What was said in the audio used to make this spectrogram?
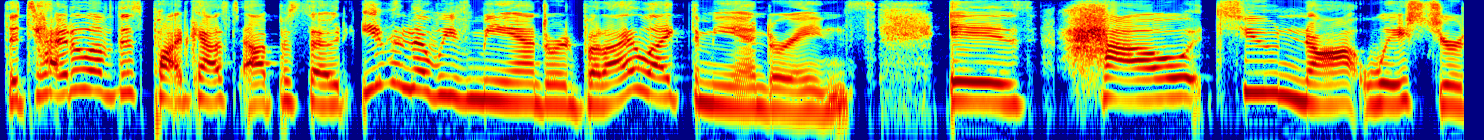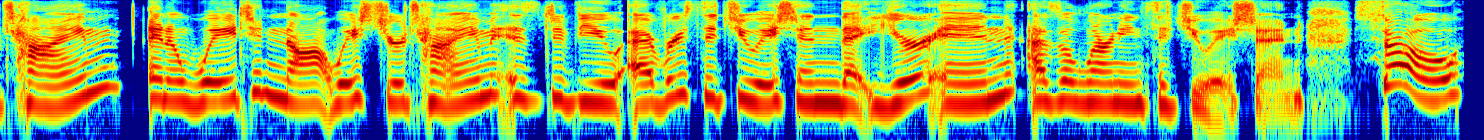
the title of this podcast episode, even though we've meandered, but I like the meanderings, is how to not waste your time. And a way to not waste your time is to view every situation that you're in as a learning situation. So,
